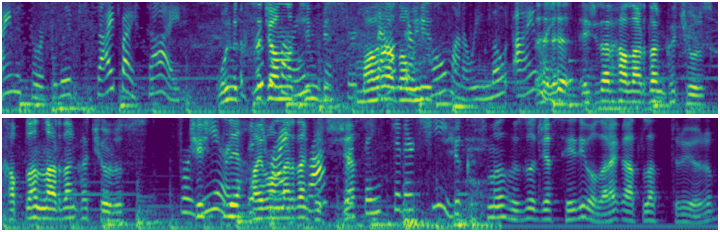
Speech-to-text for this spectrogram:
dinosaurs lived side by side, Oyunu kısaca anlatayım. Biz mağara adamıyız. Ejderhalardan kaçıyoruz, kaplanlardan kaçıyoruz. Çeşitli hayvanlardan kaçacağız. Şu kısmı hızlıca seri olarak atlattırıyorum.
